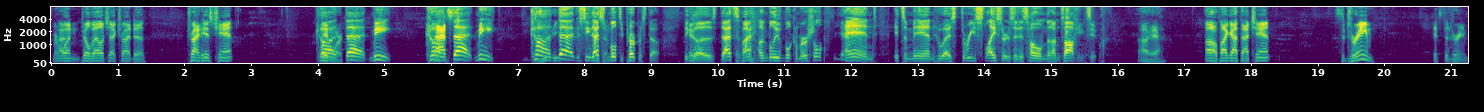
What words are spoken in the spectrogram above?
Remember when Bill Belichick tried to tried his chant? Cut that meat. Cut That's- that meat. Cut You- that. See, that's listen. multi-purpose though. because that's if I- an unbelievable commercial, and it's a man who has three slicers in his home that I'm talking to. Oh yeah. Oh, if I got that chant, it's the dream. It's the dream.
